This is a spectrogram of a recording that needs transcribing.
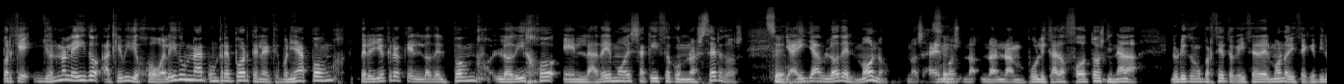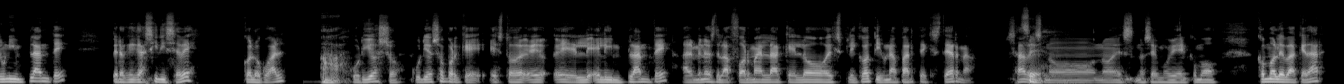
porque yo no he leído a qué videojuego. He leído una- un reporte en el que ponía Pong, pero yo creo que lo del Pong lo dijo en la demo esa que hizo con unos cerdos. Sí. Y ahí ya habló del mono. No sabemos, Sí. no, no- no han publicado fotos ni nada. Lo único que, por cierto, que dice del mono, dice que tiene un implante, pero que casi ni se ve. Con lo cual, curioso, curioso porque esto, eh, el, el implante, al menos de la forma en la que lo explicó, tiene una parte externa. ¿Sabes? Sí. No, no, es, no sé muy bien cómo, cómo le va a quedar.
